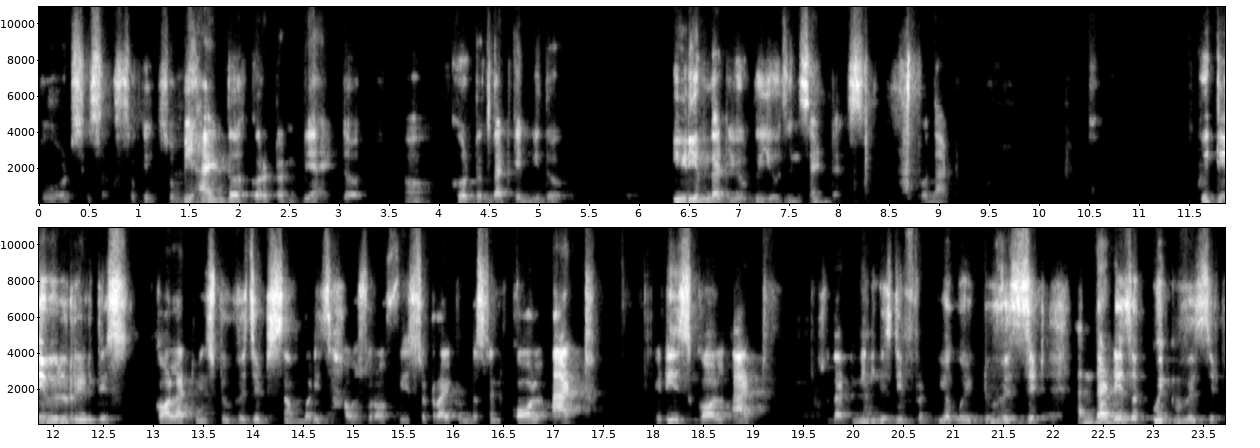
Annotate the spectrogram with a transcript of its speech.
towards his success. Okay, so behind the curtain, behind the uh, curtain, that can be the idiom that you have to use in sentence for that. Quickly, we will read this. Call at means to visit somebody's house or office. So try to understand call at. It is call at. So that meaning is different. You are going to visit and that is a quick visit.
